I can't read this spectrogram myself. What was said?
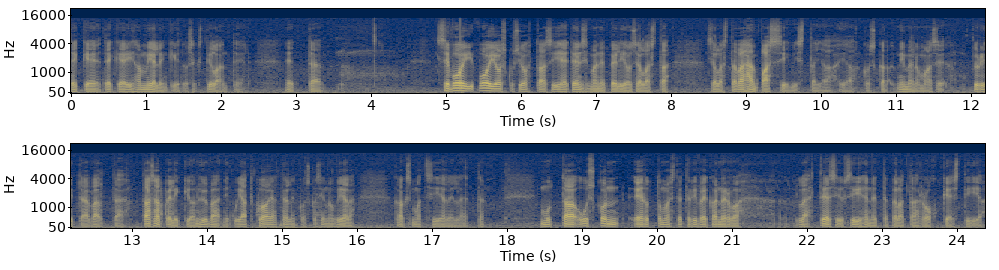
tekee, tekee ihan mielenkiintoiseksi tilanteen. Että se voi, voi joskus johtaa siihen, että ensimmäinen peli on sellaista, sellaista vähän passiivista, ja, ja koska nimenomaan se pyritään välttää. Tasapelikin on hyvä niin kuin jatkoa ajatellen, koska siinä on vielä kaksi matsia jäljellä. Että, mutta uskon ehdottomasti, että Rive Kanerva lähtee siihen, että pelataan rohkeasti ja,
